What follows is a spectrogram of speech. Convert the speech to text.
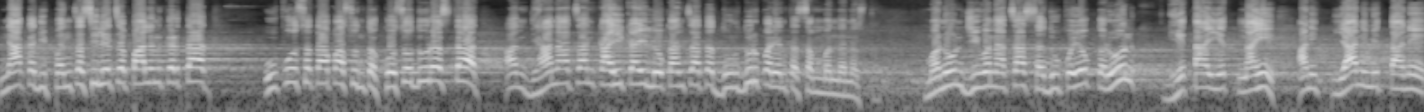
ना कधी पंचशिलेचं पालन करतात उपोसतापासून तर कोसो दूर असतात आणि ध्यानाचा आणि काही काही लोकांचा तर दूरदूरपर्यंत संबंध नसतो. म्हणून जीवनाचा सदुपयोग करून घेता येत नाही. आणि या निमित्ताने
